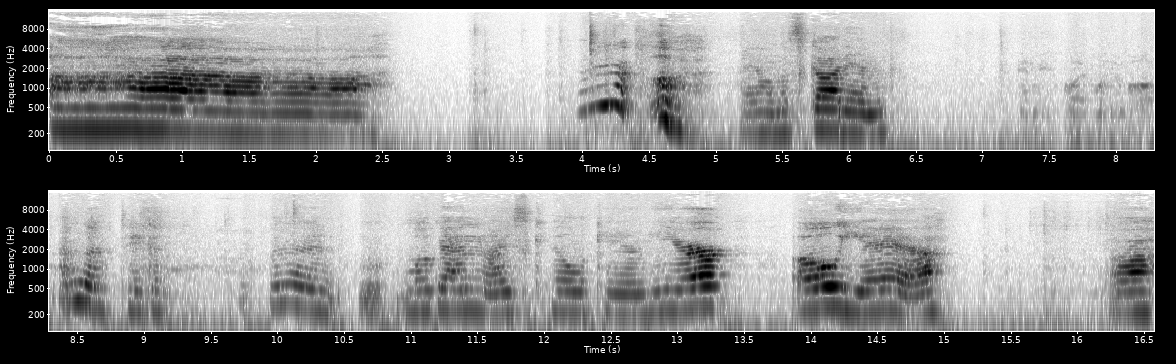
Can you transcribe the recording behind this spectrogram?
Ah. I almost got him. I'm gonna take a. I'm gonna look at a nice kill cam here. Oh yeah. Ah.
